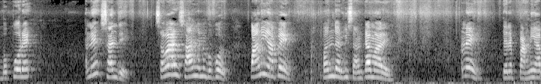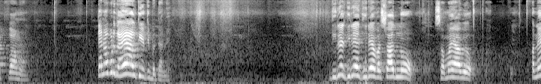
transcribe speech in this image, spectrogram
બપોરે અને સાંજે. સવાર, સાંજ અને બપોર પાણી આપે, પંદર વીસ આંટા મારે અને તેને પાણી આપવામાં. તેના ઉપર દયા આવતી હતી બધાને. ધીરે ધીરે ધીરે વરસાદનો સમય આવ્યો. અને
